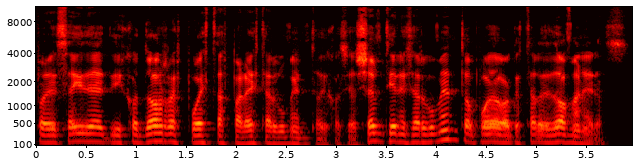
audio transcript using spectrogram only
por el Seide, dijo dos respuestas para este argumento. Dijo, si Hashem tiene ese argumento, puedo contestar de dos maneras.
